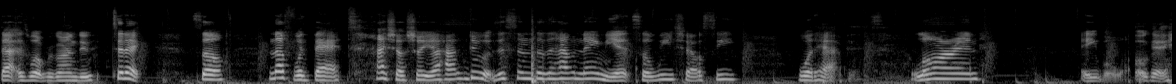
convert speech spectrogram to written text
that is what we're going to do today. So enough with that. I shall show you how to do it. This sim doesn't have a name yet, so we shall see what happens. Lauren able. Okay.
